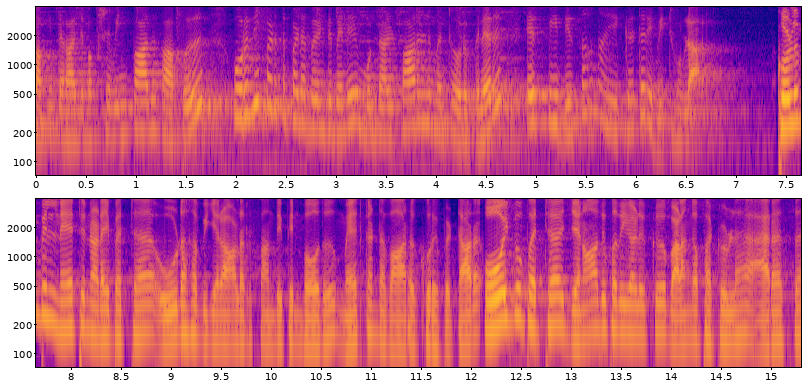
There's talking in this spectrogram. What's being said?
மஹிந்த ராஜபக்ஷவின் பாதுகாப்பு உறுதிப்படுத்தப்பட வேண்டும் என முன்னாள் பாராளுமன்ற உறுப்பினர் எஸ் பி திசாநாயக்க தெரிவித்துள்ளார். கொழும்பில் நேற்று நடைபெற்ற ஊடகவியலாளர் சந்திப்பின் போது மேற்கண்டவாறு குறிப்பிட்டார். ஓய்வு பெற்ற ஜனாதிபதிகளுக்கு வழங்கப்பட்டுள்ள அரச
